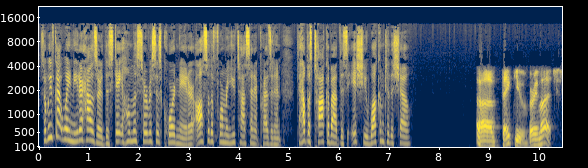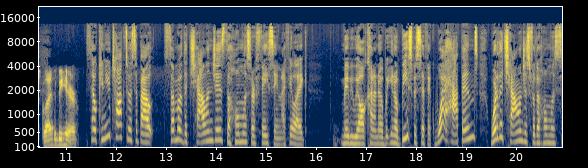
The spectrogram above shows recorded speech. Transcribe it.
so we've got Wayne Niederhauser, the state homeless services coordinator, also the former Utah Senate president, to help us talk about this issue. Welcome to the show. Uh, thank you very much. Glad to be here. So, can you talk to us about some of the challenges the homeless are facing? I feel like maybe we all kind of know, but you know, be specific. What happens? What are the challenges for the homeless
